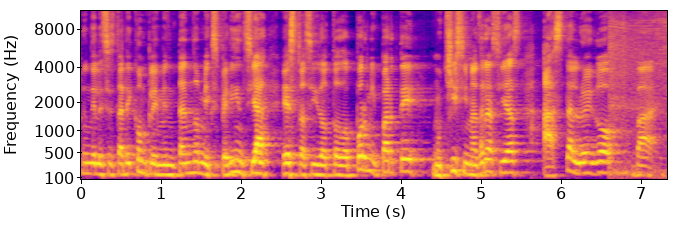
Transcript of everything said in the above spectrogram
donde les estaré complementando mi experiencia. Esto ha sido todo por mi parte. Muchísimas gracias. Hasta luego. Bye.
